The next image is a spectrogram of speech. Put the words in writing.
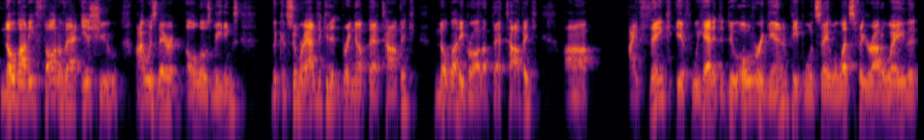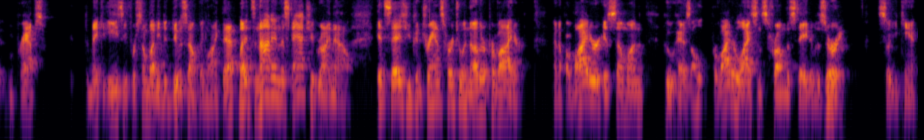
Nobody thought of that issue. I was there at all those meetings. The consumer advocate didn't bring up that topic. Nobody brought up that topic. Uh, I think if we had it to do over again, people would say, well, let's figure out a way that perhaps to make it easy for somebody to do something like that, but it's not in the statute right now. It says you can transfer to another provider. And a provider is someone who has a provider license from the state of Missouri. So you can't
